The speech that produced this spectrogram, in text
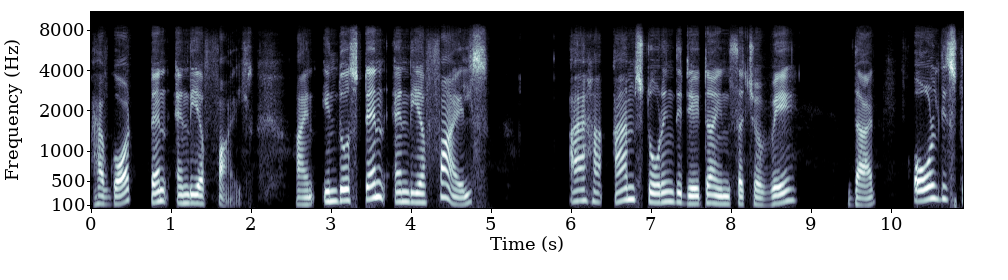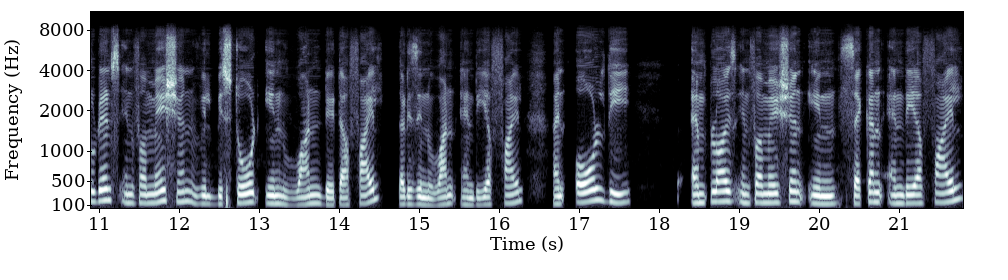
I have got 10 NDF files. And in those 10 NDF files I am storing the data in such a way that all the students information will be stored in one data file that is in one NDF file and all the employees information in second NDF file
